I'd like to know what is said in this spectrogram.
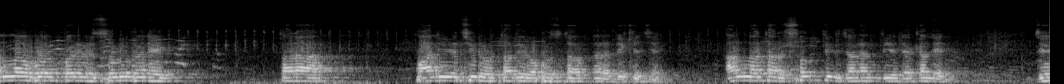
আল্লাহ আকবরের স্লোগানে তারা পালিয়েছিল, তাদের অবস্থা আপনারা দেখেছেন। আল্লাহ তার শক্তির জানান দিয়ে দেখালেন যে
